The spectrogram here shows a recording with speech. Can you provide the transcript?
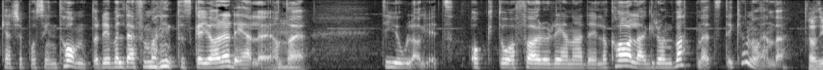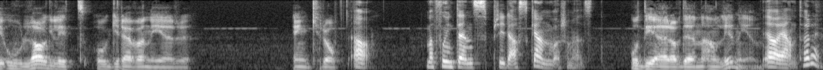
kanske på sin tomt och det är väl därför man inte ska göra det heller antar jag. Det är ju olagligt. Och då förorena det lokala grundvattnet, det kan nog hända. Ja, det är olagligt att gräva ner en kropp. Ja. Man får inte ens sprida askan var som helst. Och det är av den anledningen? Ja, jag antar det.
